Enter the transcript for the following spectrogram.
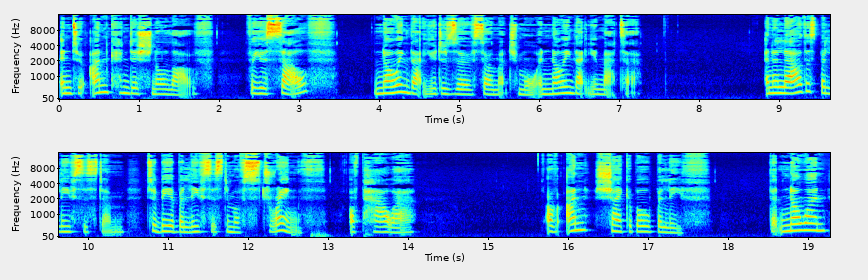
into unconditional love for yourself, knowing that you deserve so much more and knowing that you matter. And allow this belief system to be a belief system of strength, of power, of unshakable belief. That no one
